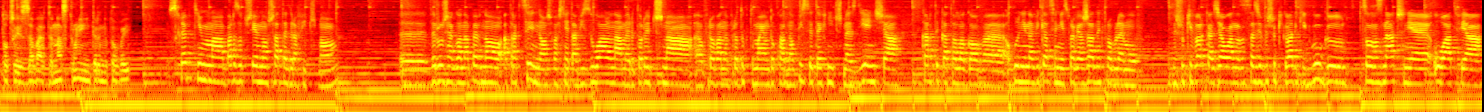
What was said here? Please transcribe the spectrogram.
o to, co jest zawarte na stronie internetowej. Sklep Team ma bardzo przyjemną szatę graficzną. Yy, Wyróżnia go na pewno atrakcyjność, właśnie ta wizualna, merytoryczna. Oferowane produkty mają dokładne opisy techniczne, zdjęcia, karty katalogowe. Ogólnie nawigacja nie sprawia żadnych problemów. Wyszukiwarka działa na zasadzie wyszukiwarki Google, co znacznie ułatwia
